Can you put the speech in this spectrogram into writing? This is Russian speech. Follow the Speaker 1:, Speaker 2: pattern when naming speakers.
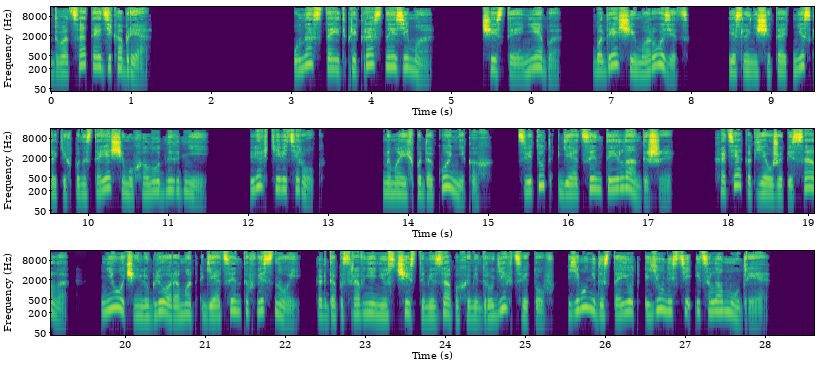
Speaker 1: 20 декабря. У нас стоит прекрасная зима. Чистое небо, бодрящий морозец, если не считать нескольких по-настоящему холодных дней, легкий ветерок. На моих подоконниках цветут гиацинты и ландыши, хотя, как я уже писала, не очень люблю аромат гиацинтов весной, когда по сравнению с чистыми запахами других цветов ему недостает юности и целомудрия.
